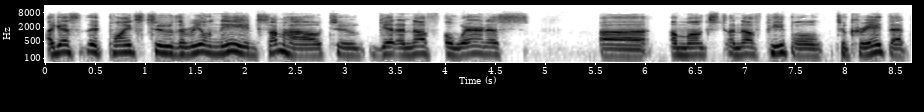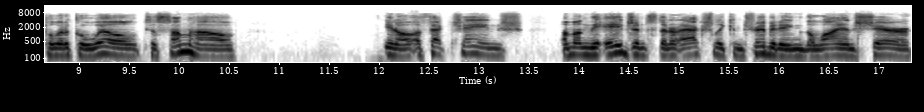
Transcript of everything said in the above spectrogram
I guess it points to the real need somehow to get enough awareness uh, amongst enough people to create that political will to somehow, you know, affect change among the agents that are actually contributing the lion's share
